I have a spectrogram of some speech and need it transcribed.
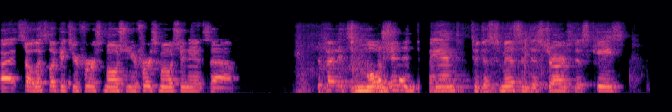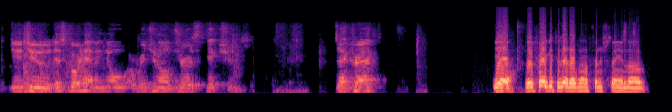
All right, so let's look at your first motion. Your first motion is, uh, defendant's motion and demand to dismiss and discharge this case due to this court having no original jurisdiction. Is that correct? Yeah, before I get to that, I want to finish saying um,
